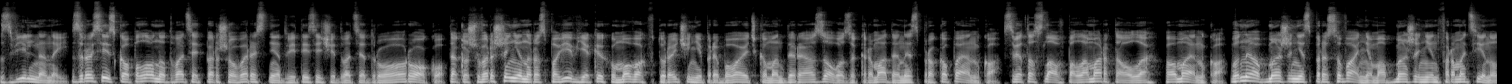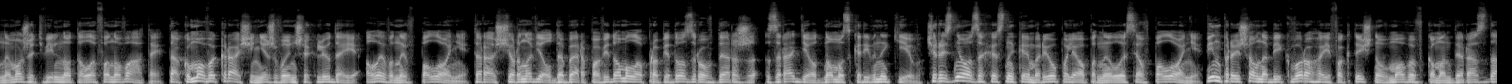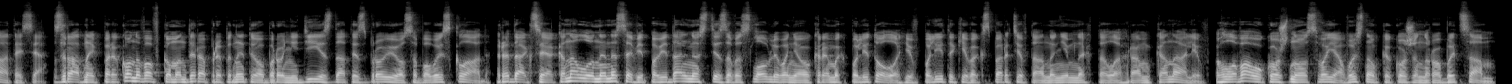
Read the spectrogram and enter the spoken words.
звільнений з російського полону 21 вересня 2022 року. Також Вершинін розповів, в яких умовах в Туреччині перебувають командири Азову, зокрема Денис Прокопенко, Святослав Паламар та Олег Хоменко. Вони обмежені з пересуванням, обмежені інформаційно, не можуть вільно телефонувати. Так, умови кращі ніж в інших людей, але вони в полоні. Тарас Чорновіл ДБР повідомило про підозру в держзраді одному з керівників. Через нього захисники Маріуполя опинилися в полоні. Він прийшов на бік ворога і фактично вмовив командира здатися. Зрадник переконував командира припинити оборонні дії, здати зброю і особовий склад. Редакція каналу не несе відповідальності за висловлювання окремих політологів, політиків, експертів та анонімних телеграм-каналів. Голова у кожного своя висновки кожен робить сам.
